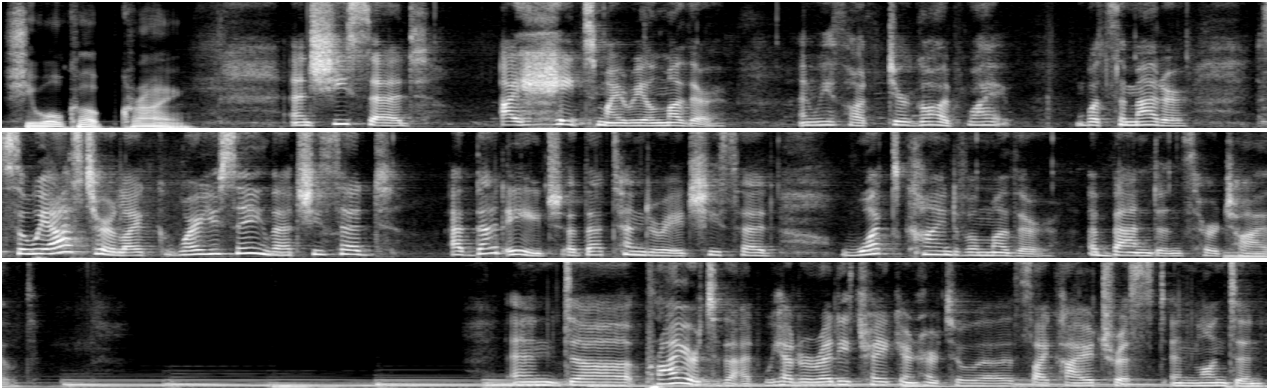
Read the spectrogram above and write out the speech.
she woke up crying. and she said i hate my real mother. And we thought dear god why what's the matter? So we asked her like why are you saying that? She said at that age at that tender age she said what kind of a mother abandons her child? And uh, prior to that, we had already taken her to a psychiatrist in London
